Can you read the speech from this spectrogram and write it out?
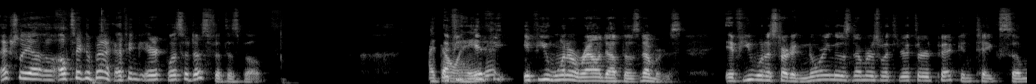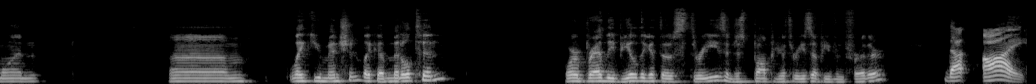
actually, I'll, I'll take it back. I think Eric Bledsoe does fit this build I don't if you, hate if it. You, if you want to round out those numbers, if you want to start ignoring those numbers with your third pick and take someone, um, like you mentioned, like a Middleton or a Bradley Beal to get those threes and just bump your threes up even further. that I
